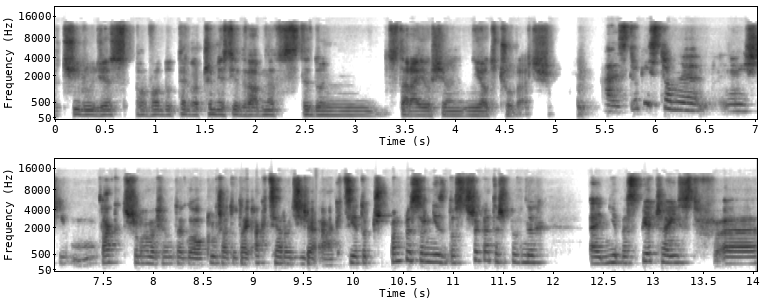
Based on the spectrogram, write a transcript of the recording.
y, ci ludzie z powodu tego, czym jest jedwabne, wstydu starają się nie odczuwać. Ale z drugiej strony, jeśli tak trzymamy się tego klucza tutaj, akcja rodzi reakcję, to czy pan profesor nie dostrzega też pewnych e, niebezpieczeństw e,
